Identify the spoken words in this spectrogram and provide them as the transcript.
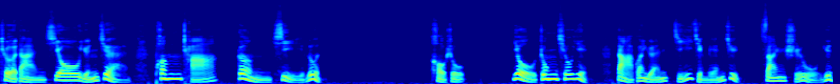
撤淡修云卷，烹茶更细论。后书，又中秋夜，大观园集景联句三十五韵。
